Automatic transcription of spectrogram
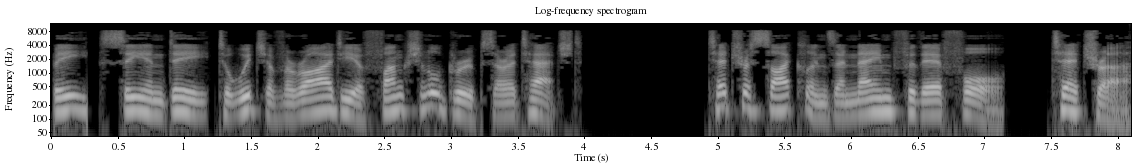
B, C and D to which a variety of functional groups are attached. Tetracyclines are named for their four tetra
